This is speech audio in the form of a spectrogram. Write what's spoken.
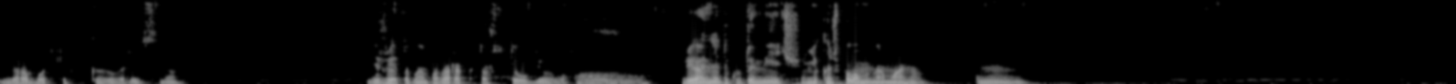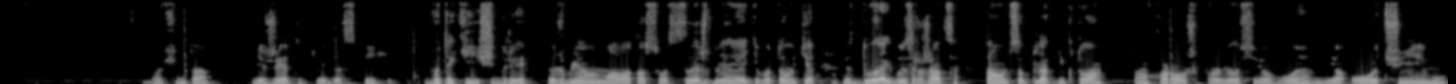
Заработки, как говорится, да? Держи, это мой подарок, то, что ты убил его. Реально, это крутой меч. Они, конечно, поломаны нормально. М. В общем-то, держи этот твои доспехи. Вы такие щедры. Слышь, блин, он молокосос. Слышь, блин, я типа потом у тебя с дуэль буду сражаться. Там он сопляк никто. Там хорош провел себя воин. Я очень ему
